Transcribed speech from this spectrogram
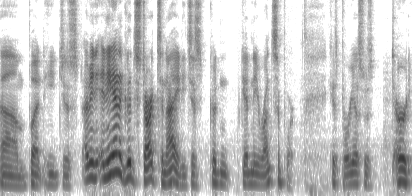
Um, but he just, I mean, and he had a good start tonight. He just couldn't get any run support because Berrios was dirty.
